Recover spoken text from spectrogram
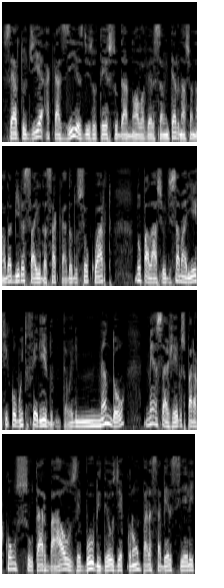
Certo dia, Acasias, diz o texto da nova versão internacional da Bíblia, saiu da sacada do seu quarto no palácio de Samaria e ficou muito ferido. Então ele mandou mensageiros para consultar Baal, Zebub, deus de Ecrom, para saber se ele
